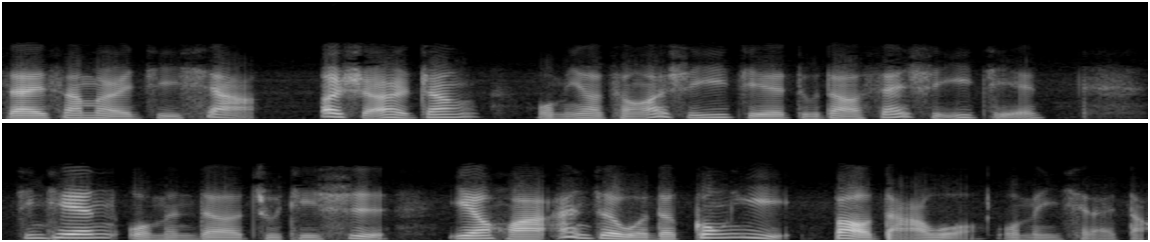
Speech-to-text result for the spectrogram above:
在撒母耳记下二十二章，我们要从二十一节读到三十一节。今天我们的主题是耶和华按着我的公义报答我。我们一起来祷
